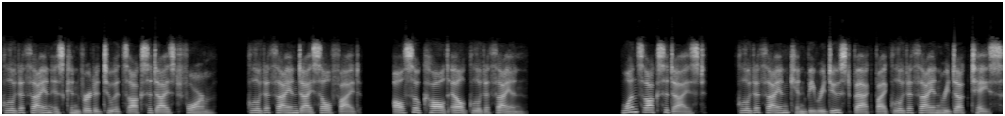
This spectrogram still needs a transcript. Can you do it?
glutathione is converted to its oxidized form, glutathione disulfide, also called L-glutathione. Once oxidized, glutathione can be reduced back by glutathione reductase,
